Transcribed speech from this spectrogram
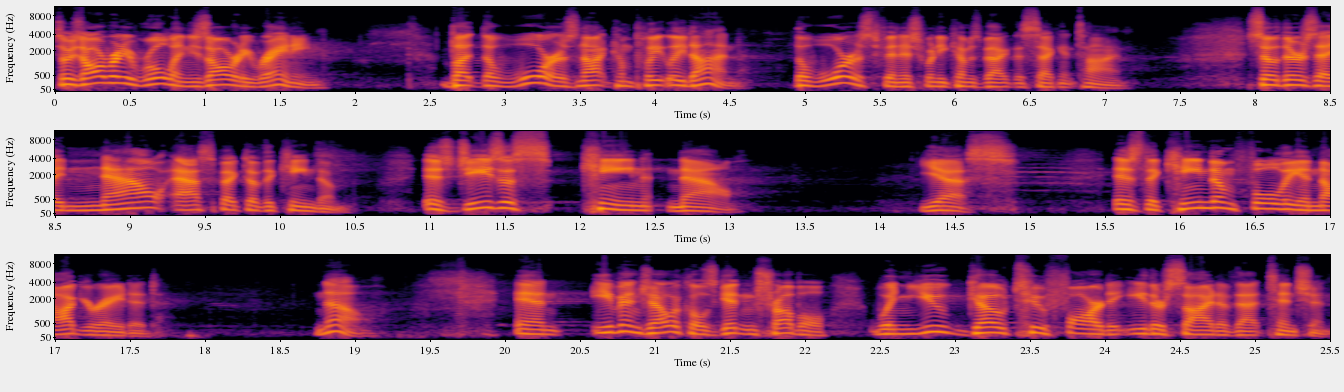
So he's already ruling, he's already reigning. But the war is not completely done. The war is finished when he comes back the second time. So there's a now aspect of the kingdom. Is Jesus king now? Yes. Is the kingdom fully inaugurated? No. And evangelicals get in trouble when you go too far to either side of that tension.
